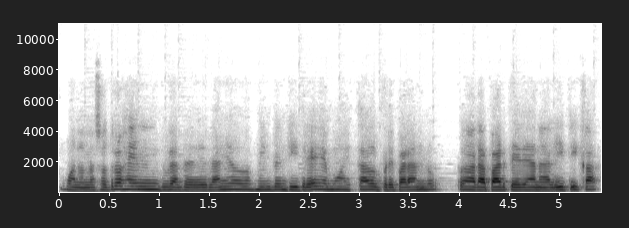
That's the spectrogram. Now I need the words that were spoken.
bueno, nosotros en, durante el año 2023 hemos estado preparando toda la parte de analítica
